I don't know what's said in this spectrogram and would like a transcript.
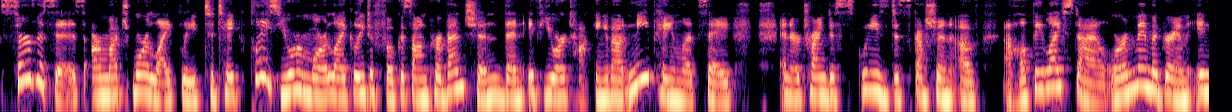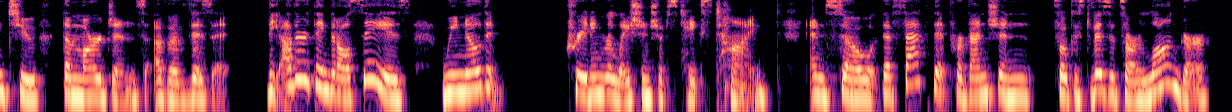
services are much more likely to take place. You are more likely to focus on prevention than if you are talking about knee pain, let's say, and are trying to squeeze discussion of a healthy lifestyle or a mammogram into the margins of a visit. The other thing that I'll say is we know that creating relationships takes time. And so the fact that prevention focused visits are longer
